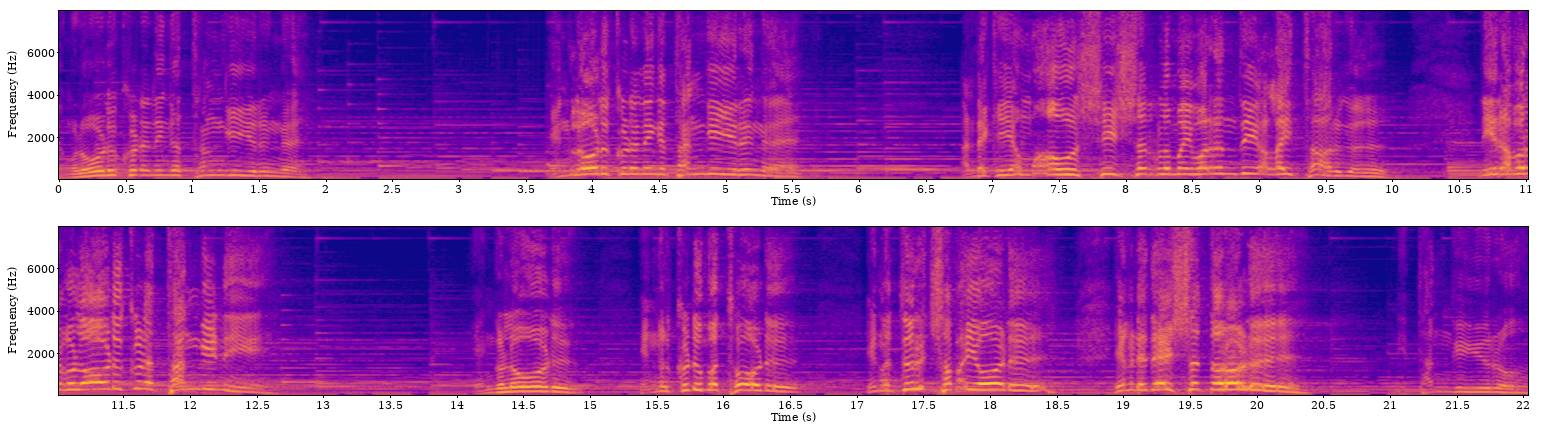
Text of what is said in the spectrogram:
எங்களோடு கூட நீங்க தங்கி இருங்க. எங்களோடு கூட நீங்க தங்கி இருங்க. அன்றைக்கு அம்மாவு சீஷர்களுமை வருந்தி அழைத்தார்கள். நீர் அவர்களோடு கூட தங்கி நீ. எங்களோடு எங்கள் குடும்பத்தோடு எங்கள் திருச்சபையோடு எங்களுடைய தேசத்தோடு தங்கியிரும்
